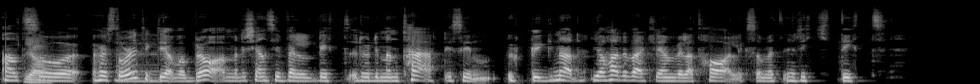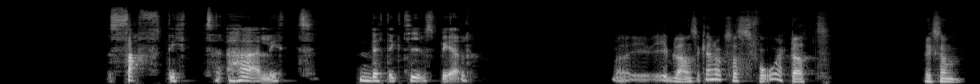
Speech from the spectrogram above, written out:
Alltså, ja. Her Story tyckte jag var bra, men det känns ju väldigt rudimentärt i sin uppbyggnad. Jag hade verkligen velat ha liksom ett riktigt saftigt, härligt detektivspel. Ibland så kan det också vara svårt att liksom,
